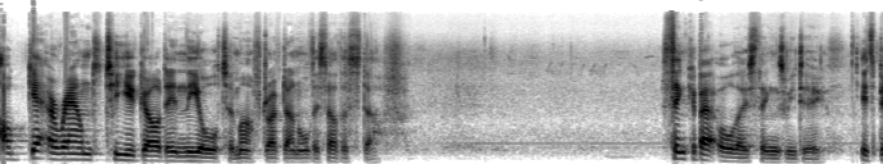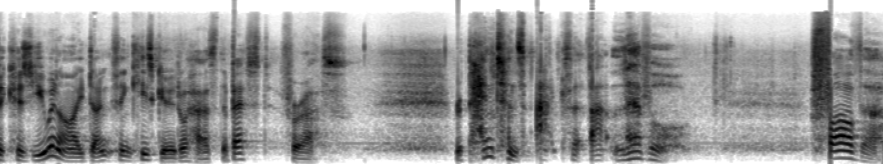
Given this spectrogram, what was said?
I'll get around to you, God, in the autumn after I've done all this other stuff? Think about all those things we do. It's because you and I don't think He's good or has the best for us. Repentance acts at that level. Father,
